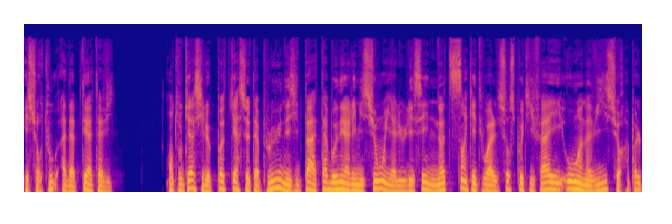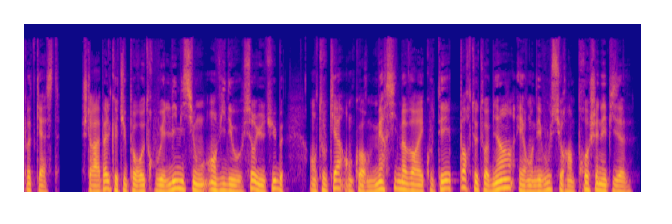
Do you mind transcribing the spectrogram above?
et surtout adapté à ta vie. En tout cas, si le podcast t'a plu, n'hésite pas à t'abonner à l'émission et à lui laisser une note 5 étoiles sur Spotify ou un avis sur Apple Podcast. Je te rappelle que tu peux retrouver l'émission en vidéo sur YouTube. En tout cas, encore merci de m'avoir écouté, porte-toi bien et rendez-vous sur un prochain épisode.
